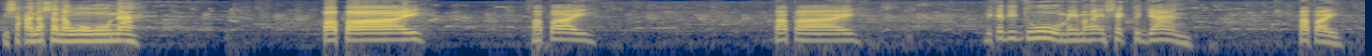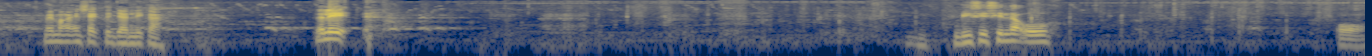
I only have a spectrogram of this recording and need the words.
Isa ka na sa nangunguna. Papay! Papay! Papay! Lika dito, may mga insekto dyan. Papay, may mga insekto dyan, lika. Dali! Busy sila, oh. Oh.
